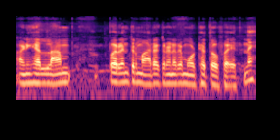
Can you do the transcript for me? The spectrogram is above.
आणि ह्या लांबपर्यंत मारा करणाऱ्या मोठ्या तोफा आहेत नाही?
